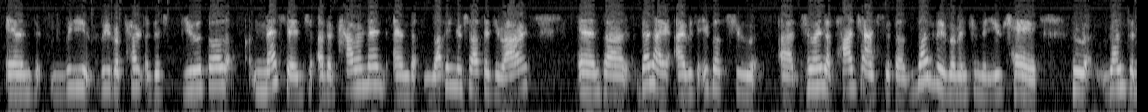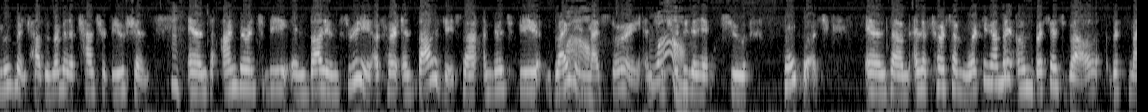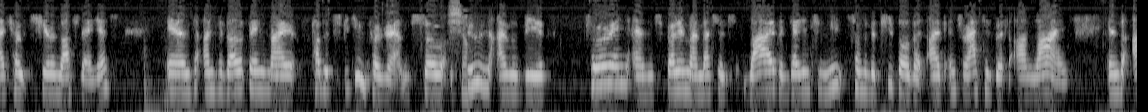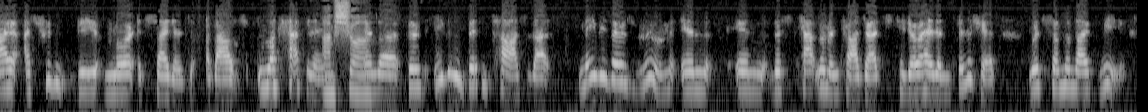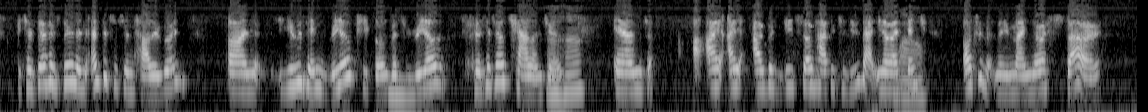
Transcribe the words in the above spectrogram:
And we, we were part of this beautiful message of empowerment and loving yourself as you are. And, uh, then I, I was able to, uh, join a podcast with a lovely woman from the UK who runs a movement called the Women of Contribution. Hmm. And I'm going to be in volume three of her anthology. So I'm going to be writing wow. my story and wow. contributing it to her book. And um, and of course, I'm working on my own book as well with my coach here in Las Vegas, and I'm developing my public speaking program. So sure. soon I will be touring and spreading my message live and getting to meet some of the people that I've interacted with online. And I, I couldn't be more excited about what's happening. I'm sure. And uh, there's even been talks that maybe there's room in in this Catwoman project to go ahead and finish it with someone like me. Because there has been an emphasis in Hollywood on using real people with mm. real physical challenges. Uh-huh. And I, I, I would be so happy to do that. You know, I wow. think ultimately my North Star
